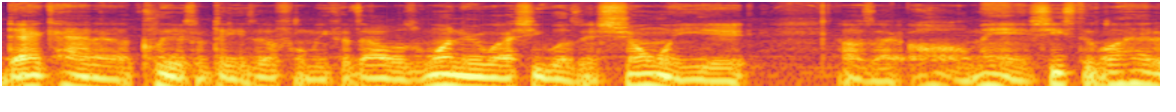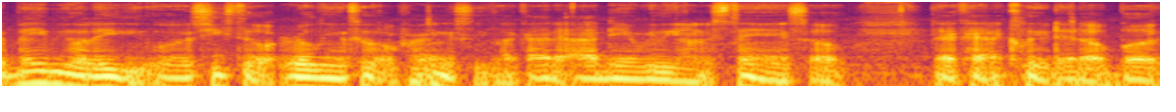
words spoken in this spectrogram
that kind of cleared some things up for me because I was wondering why she wasn't showing yet. I was like, oh man, she's still gonna have a baby, or they, or is she still early into her pregnancy? Like I, I didn't really understand, so that kind of cleared that up. But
